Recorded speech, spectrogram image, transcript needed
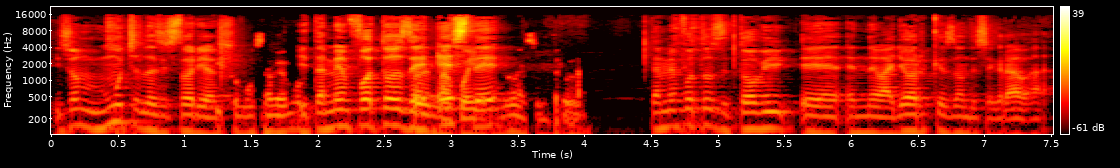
Y son muchas las historias. Como sabemos, Y también fotos de Maguire, este, ¿no? También fotos de Toby eh, en Nueva York, que es donde se graba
